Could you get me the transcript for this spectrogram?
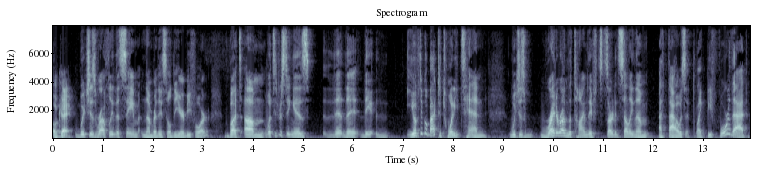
Okay. which is roughly the same number they sold the year before. But um, what's interesting is the the the you have to go back to 2010, which is right around the time they started selling them a thousand. Like before that,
